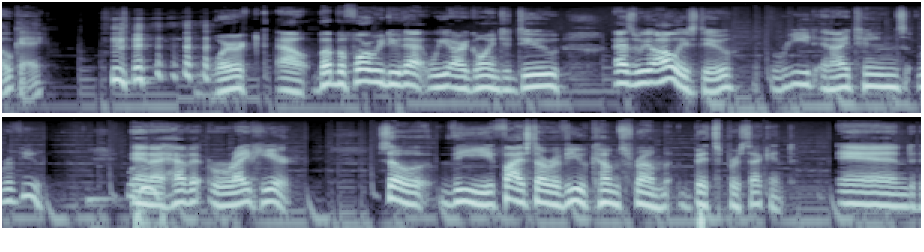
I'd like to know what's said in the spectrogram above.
Okay. Worked out. But before we do that, we are going to do as we always do, read an iTunes review. And I have it right here. So the five star review comes from Bits Per Second, and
